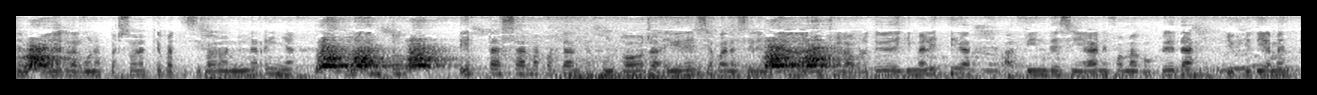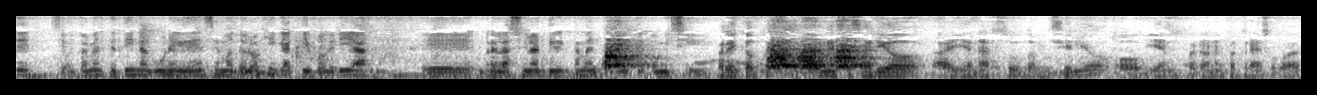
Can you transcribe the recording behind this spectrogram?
en poder de algunas personas que participaron en la riña. Por lo tanto, estas armas cortantes junto a otras evidencias van a ser enviadas a nuestro laboratorio de criminalística a fin de señalar en forma concreta y objetivamente si eventualmente tiene alguna evidencia hematológica que podría eh, relacionar directamente con este homicidio. ¿Para incautar fue necesario allanar su domicilio o bien fueron encontradas en su poder?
